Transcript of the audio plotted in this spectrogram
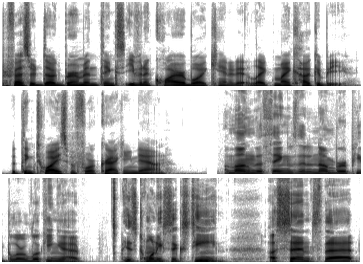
Professor Doug Berman thinks even a choir boy candidate like Mike Huckabee would think twice before cracking down. Among the things that a number of people are looking at is 2016, a sense that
